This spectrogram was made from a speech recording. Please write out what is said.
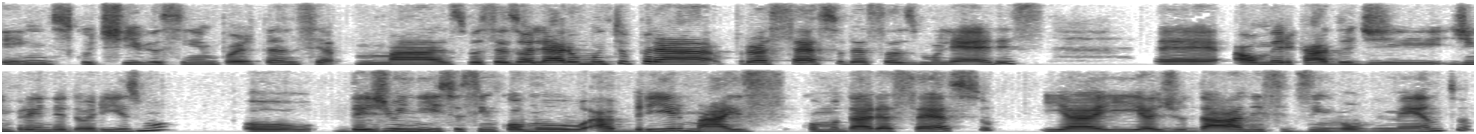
é indiscutível assim, a importância, mas vocês olharam muito para o acesso dessas mulheres é, ao mercado de, de empreendedorismo, ou desde o início, assim, como abrir mais, como dar acesso e aí ajudar nesse desenvolvimento.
